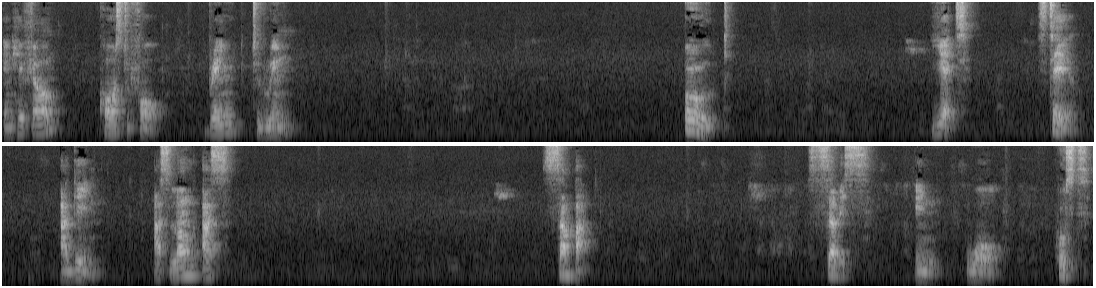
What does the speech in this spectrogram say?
and he fell, cause to fall, bring to ruin. Old, yet, still, again, as long as Sabbath service in war. Host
